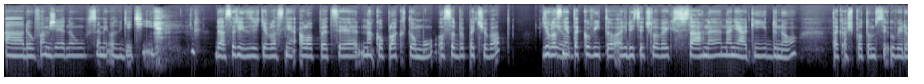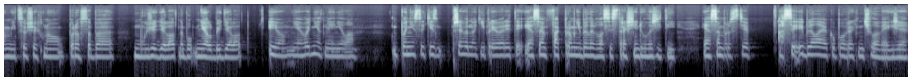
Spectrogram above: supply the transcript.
a doufám, že jednou se mi odvděčí. Dá se říct, že tě vlastně alopecie nakopla k tomu o sebe pečovat? Že vlastně jo. takový to, až když se člověk sáhne na nějaký dno, tak až potom si uvědomí, co všechno pro sebe může dělat nebo měl by dělat. Jo, mě hodně změnila. Úplně se ti přehodnotí priority. Já jsem fakt, pro mě byly vlasy strašně důležitý. Já jsem prostě asi i byla jako povrchní člověk, že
